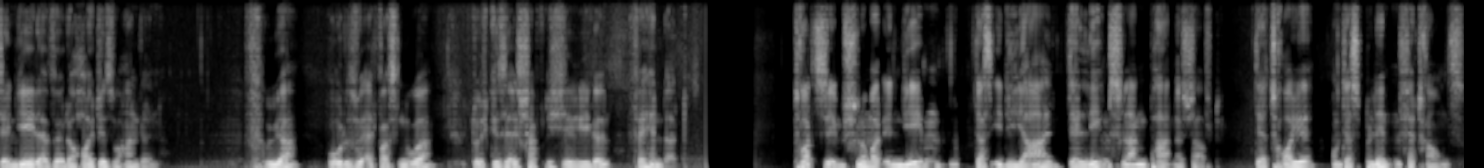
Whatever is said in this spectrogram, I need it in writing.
Denn jeder würde heute so handeln. Früher wurde so etwas nur durch gesellschaftliche Regeln verhindert. Trotzdem schlummert in jedem das Ideal der lebenslangen Partnerschaft, der Treue und des blinden Vertrauens.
